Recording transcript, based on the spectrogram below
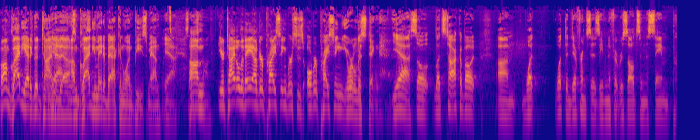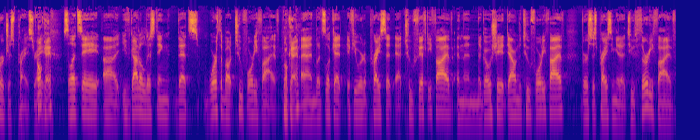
Well, I'm glad you had a good time, Yeah, and uh, I'm glad you made it back in one piece, man. Yeah, it's lots of Um, your title today: underpricing versus overpricing your listing. Yeah, so let's talk about um, what what the difference is, even if it results in the same purchase price, right? Okay. So let's say uh, you've got a listing that's worth about two forty five. Okay. And let's look at if you were to price it at two fifty five and then negotiate down to two forty five versus pricing it at two thirty five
